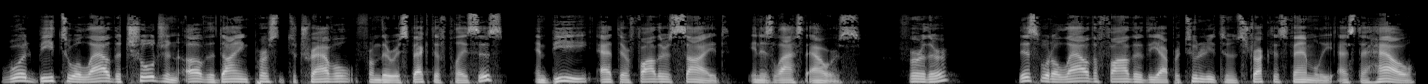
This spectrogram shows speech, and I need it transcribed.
would be to allow the children of the dying person to travel from their respective places and be at their father's side in his last hours. Further, this would allow the father the opportunity to instruct his family as to how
